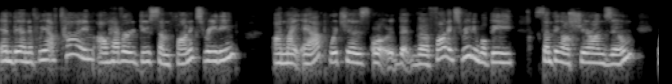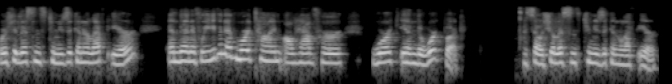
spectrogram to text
And then if we have time, I'll have her do some phonics reading on my app, which is, or the, the phonics reading will be something I'll share on Zoom where she listens to music in her left ear. And then if we even have more time, I'll have her work in the workbook. So she listens to music in the left ear.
